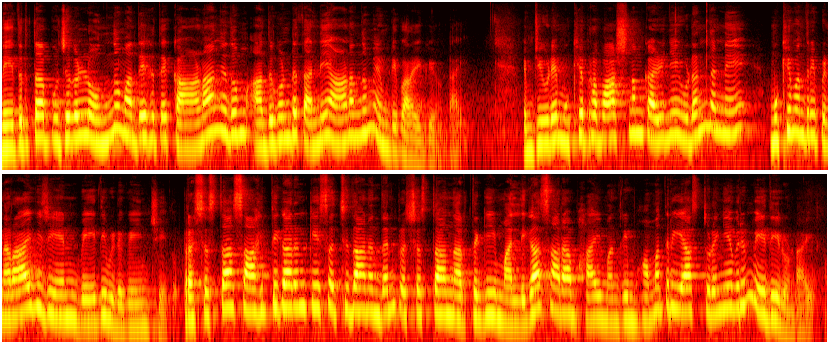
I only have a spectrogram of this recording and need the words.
നേതൃത്വ പൂജകളിൽ ഒന്നും അദ്ദേഹത്തെ കാണാഞ്ഞതും അതുകൊണ്ട് തന്നെയാണെന്നും എം ഡി പറയുകയുണ്ടായി. എം ടിയുടെ മുഖ്യപ്രഭാഷണം കഴിഞ്ഞ ഉടൻ തന്നെ മുഖ്യമന്ത്രി പിണറായി വിജയൻ വേദി വിടുകയും ചെയ്തു. പ്രശസ്ത സാഹിത്യകാരൻ കെ സച്ചിദാനന്ദൻ പ്രശസ്ത നർത്തകി മല്ലിക സാരാഭായ് മന്ത്രി മുഹമ്മദ് റിയാസ് തുടങ്ങിയവരും വേദിയിലുണ്ടായിരുന്നു.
